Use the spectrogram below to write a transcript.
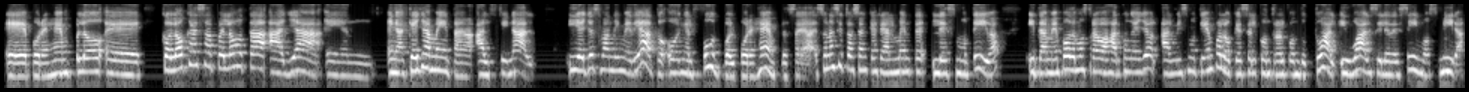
Eh, por ejemplo, eh, coloca esa pelota allá en, en aquella meta al final y ellos van de inmediato, o en el fútbol, por ejemplo. O sea, es una situación que realmente les motiva y también podemos trabajar con ello al mismo tiempo lo que es el control conductual. Igual si le decimos, mira,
